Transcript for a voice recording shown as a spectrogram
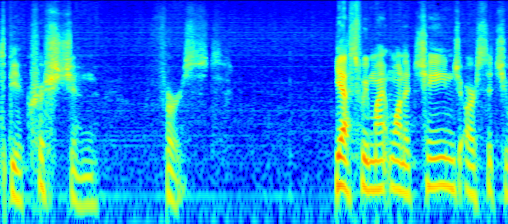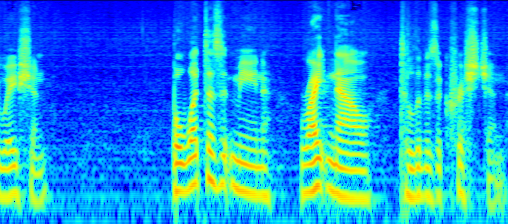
to be a Christian first? Yes, we might want to change our situation, but what does it mean right now to live as a Christian?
